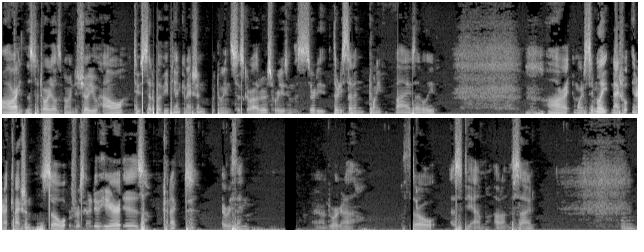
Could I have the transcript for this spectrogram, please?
Alright, this tutorial is going to show you how to set up a VPN connection between Cisco routers. We're using the 30, 3725s, I believe. Alright, and we're going to simulate an actual internet connection. So what we're first going to do here is connect everything. And we're going to throw SDM out on the side. And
